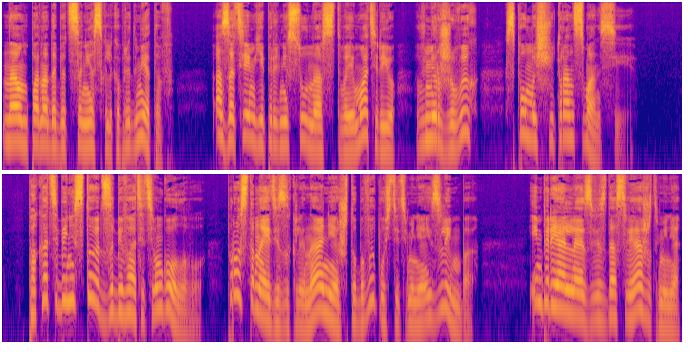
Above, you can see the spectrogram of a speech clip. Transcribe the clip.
«Нам понадобится несколько предметов, а затем я перенесу нас с твоей матерью в мир живых с помощью трансмансии. Пока тебе не стоит забивать этим голову, Просто найди заклинание, чтобы выпустить меня из лимба. Империальная звезда свяжет меня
